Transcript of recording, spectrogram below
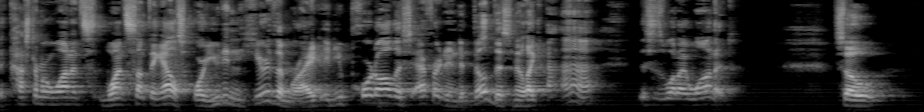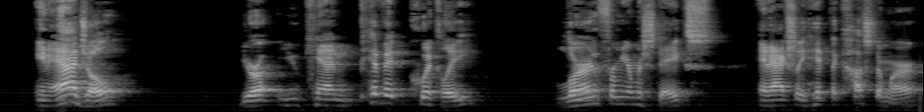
the customer wants, wants something else, or you didn't hear them right, and you poured all this effort in to build this, and they're like, uh uh this is what I wanted. So in Agile, you're, you can pivot quickly, learn from your mistakes, and actually hit the customer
